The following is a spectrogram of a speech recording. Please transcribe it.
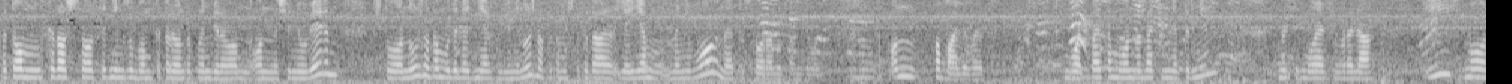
Потом сказал, что с одним зубом, который он запломбировал, он, еще не уверен, что нужно там удалять нерв или не нужно, потому что когда я ем на него, на эту сторону, там где он, он побаливает. Вот, поэтому он назначил мне термин на 7 февраля. И 7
